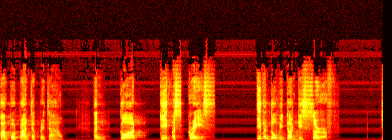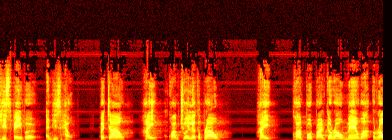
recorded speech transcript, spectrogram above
ความโปรดปรานจากพระเจ้า and God give us grace even though we don't deserve His favor and His help พระเจ้าให้ความช่วยเหลือกับเรา ให้ความโปรดปรานกับเราแม้ว่าเรา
